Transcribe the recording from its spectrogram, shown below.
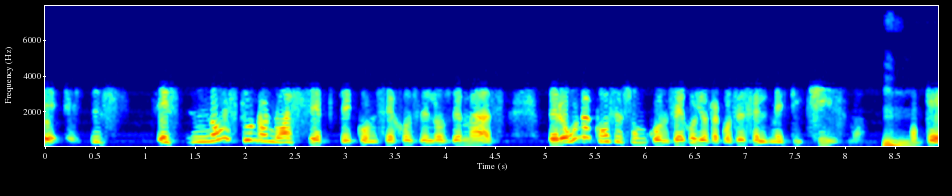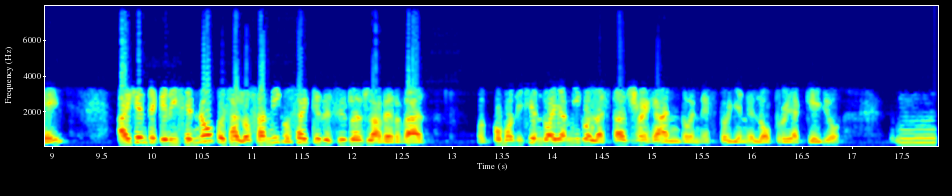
Eh, es, no es que uno no acepte consejos de los demás, pero una cosa es un consejo y otra cosa es el metichismo, ¿ok? Hay gente que dice, no, pues a los amigos hay que decirles la verdad. Como diciendo, ay amigo, la estás regando en esto y en el otro y aquello. Mm,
